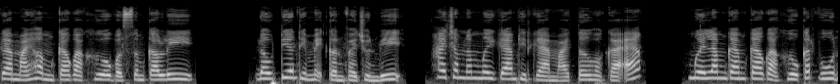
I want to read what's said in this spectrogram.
gà mái hầm cao gạc hươu và sâm cao ly. Đầu tiên thì mẹ cần phải chuẩn bị 250g thịt gà mái tơ hoặc gà ác, 15g cao gạc hươu cắt vụn,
